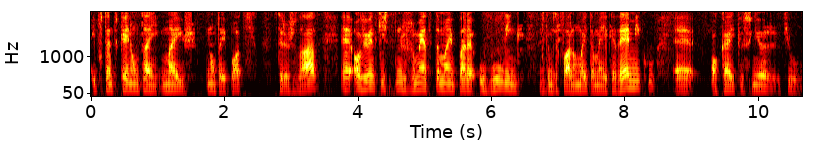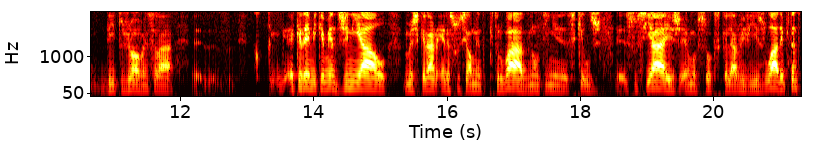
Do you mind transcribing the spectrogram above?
e portanto quem não tem meios não tem hipótese de ser ajudado. Obviamente que isto nos remete também para o bullying, estamos a falar num meio também académico, ok que o senhor, que o dito jovem será academicamente genial, mas calhar era socialmente perturbado, não tinha skills uh, sociais, era uma pessoa que se calhar vivia isolada. E, portanto,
